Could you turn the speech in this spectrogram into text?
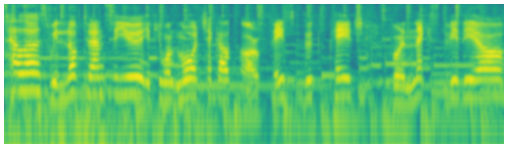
tell us, we love to answer you. If you want more, check out our Facebook page for next video.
